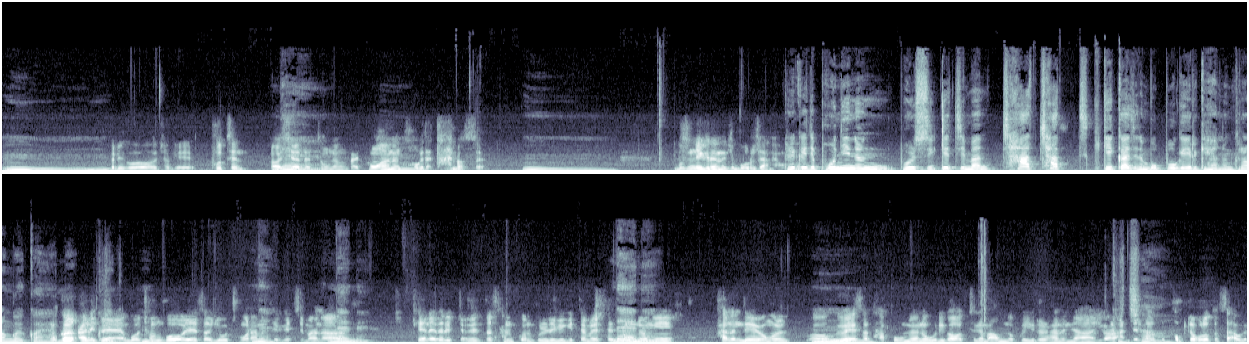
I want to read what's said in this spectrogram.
음. 그리고 저기 푸틴 러시아 네. 대통령과 통화는 음. 거기다 다 넣었어요. 음. 무슨 얘기를 했는지 모르잖아요. 그러니까 이제 본인은 볼 수 있겠지만 차 찾기까지는 못 보게 이렇게 하는 그런 걸 거예요. 그, 아니 그냥 뭐 정보에서 요청을 하면 네. 되겠지만은. 걔네들 입장에서 삼권 분립이기 때문에 대통령이 하는 내용을 어, 음. 의회에서 다 보면은 우리가 어떻게 마음 놓고 일을 하느냐 이건 안 그쵸. 된다고 또 법적으로 또 싸우게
